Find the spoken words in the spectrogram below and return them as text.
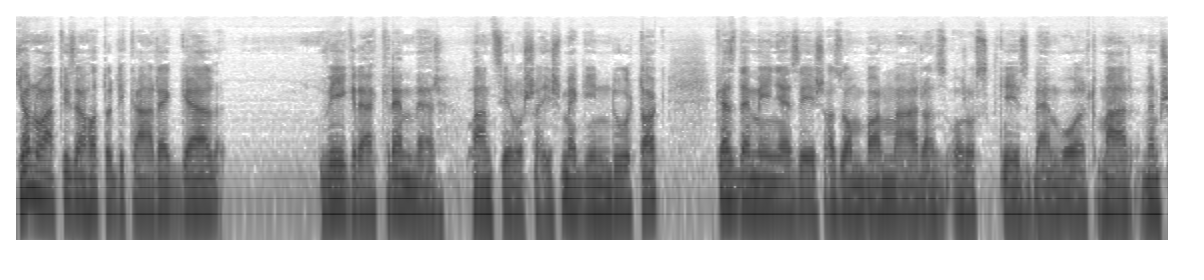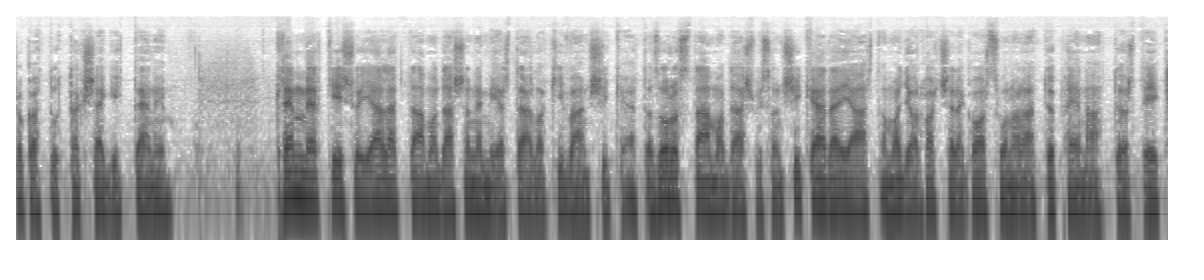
Január 16-án reggel végre Kremmer páncélosa is megindultak, kezdeményezés azonban már az orosz kézben volt, már nem sokat tudtak segíteni. Kremmer késői ellettámadása nem érte el a kívánt sikert. Az orosz támadás viszont sikerrel járt, a magyar hadsereg arcvonalát több helyen áttörték,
